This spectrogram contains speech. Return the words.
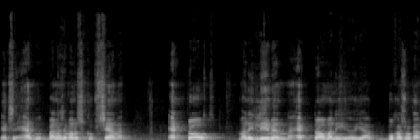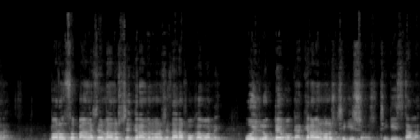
একশো এক বাংলাদেশের মানুষ খুব শেয়ানা। একটাও মানে লেমেন না। একটাও মানে ওই বোকা শোকা না। বরঞ্চ বাংলাদেশের মানুষের গ্রামের মানুষের তারা বোকা বলে, ওই লোকটাই বোকা। গ্রামের মানুষ ঠিকই ঠিকই চালা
